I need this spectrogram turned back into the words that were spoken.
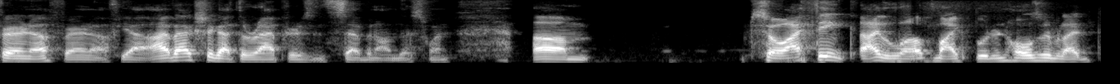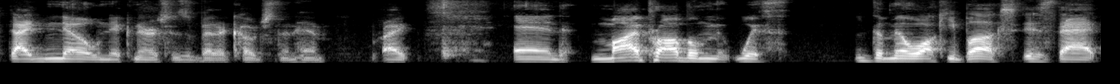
Fair enough. Fair enough. Yeah, I've actually got the Raptors in seven on this one. Um, so I think I love Mike Budenholzer, but I I know Nick Nurse is a better coach than him, right? And my problem with the Milwaukee Bucks is that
